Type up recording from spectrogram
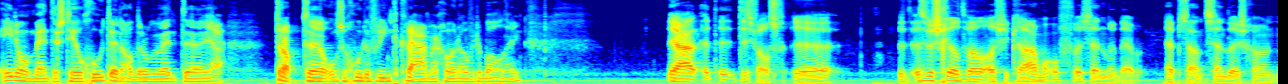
Ene moment is het heel goed en het andere moment ja, trapt onze goede vriend Kramer gewoon over de bal heen. Ja, het, het is wel... eh, het, het verschilt wel als je Kramer of eh, Sandler er hebt staan. Sandler is gewoon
